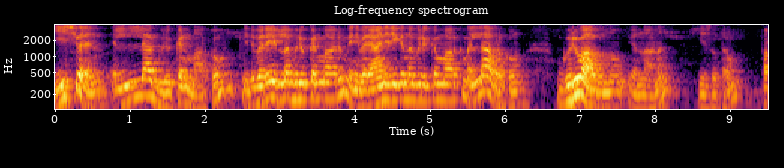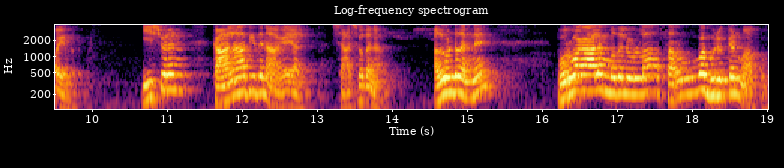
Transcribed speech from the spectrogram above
ഈശ്വരൻ എല്ലാ ഗുരുക്കന്മാർക്കും ഇതുവരെയുള്ള ഗുരുക്കന്മാരും ഇനി വരാനിരിക്കുന്ന ഗുരുക്കന്മാർക്കും എല്ലാവർക്കും ഗുരുവാകുന്നു എന്നാണ് ഈ സൂത്രം പറയുന്നത്. ഈശ്വരൻ കാലാതീതനാകയാൽ ശാശ്വതനാണ്. അതുകൊണ്ട് തന്നെ പൂർവകാലം മുതലുള്ള സർവ ഗുരുക്കന്മാർക്കും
